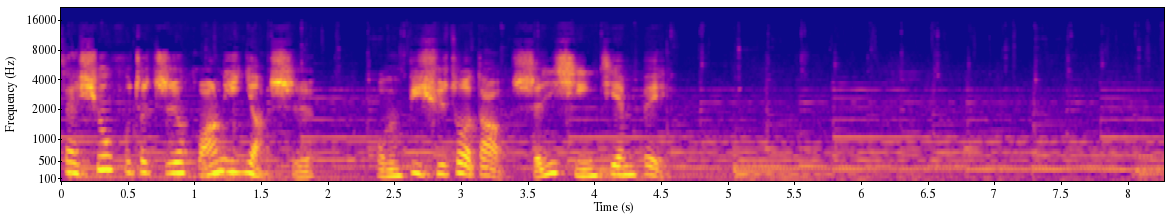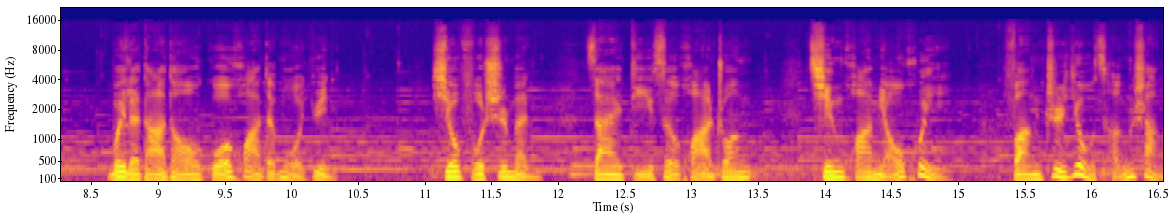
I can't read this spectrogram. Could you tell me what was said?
在修复这只黄鹂鸟时，我们必须做到神形兼备。为了达到国画的墨韵，修复师们在底色化妆、青花描绘、仿制釉层上，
